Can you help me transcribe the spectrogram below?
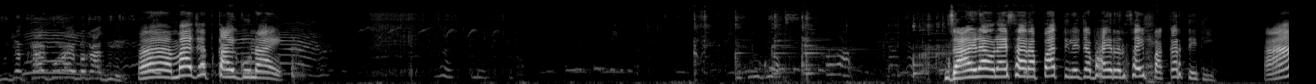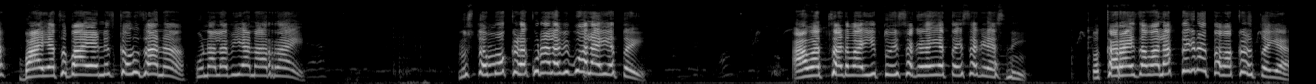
तुझ्यात काय गुण आहे बघ आधी. हा माझ्यात काय गुण आहे? जाळ लावलाय सारा पातेल्याच्या बाहेर स्वयंपाक करते ती. हा बायाचं बायानेच करू जाणं कुणाला बी येणार नाही. नुसतं मोकळं कुणाला बी बोलाय येतय. आवाज चढवा येतोय सगळं येतय सगळ्यासनी. पण कराय जावा लागतंय ना तेव्हा कळतंय या.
